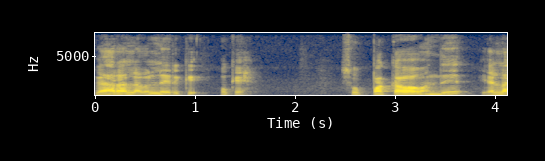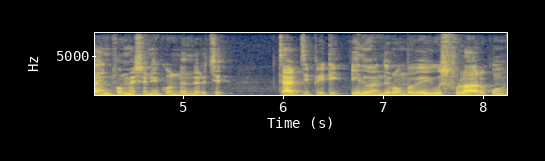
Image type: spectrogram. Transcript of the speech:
வேறு லெவலில் இருக்குது ஓகே ஸோ பக்காவாக வந்து எல்லா இன்ஃபர்மேஷனையும் கொண்டு வந்துருச்சு. சாட் ஜிபிடி இது வந்து ரொம்பவே யூஸ்ஃபுல்லாக இருக்கும்.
